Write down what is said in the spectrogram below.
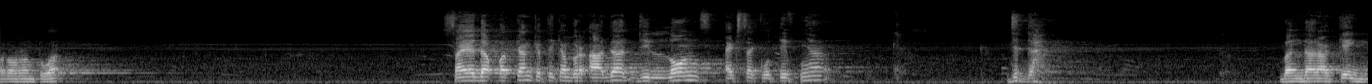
orang-orang tua saya dapatkan ketika berada di launch eksekutifnya Jeddah. Bandara King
